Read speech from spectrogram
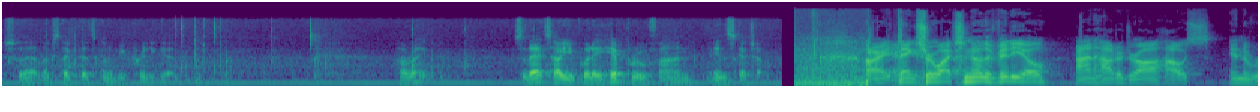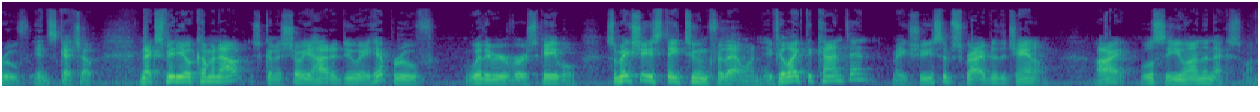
So that looks like that's going to be pretty good. Alright, so that's how you put a hip roof on in SketchUp. Alright, thanks for watching another video on how to draw a house in the roof in SketchUp. Next video coming out is going to show you how to do a hip roof with a reverse gable. So make sure you stay tuned for that one. If you like the content, make sure you subscribe to the channel. Alright, we'll see you on the next one.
